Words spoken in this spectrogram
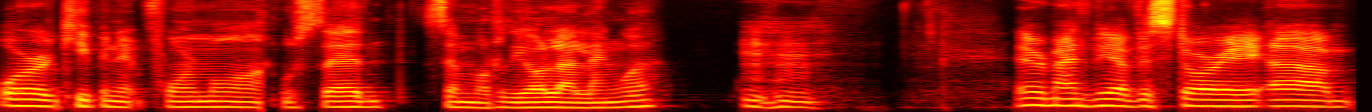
Or keeping it formal, usted se mordió la lengua. Mm-hmm it reminds me of the story. Um,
